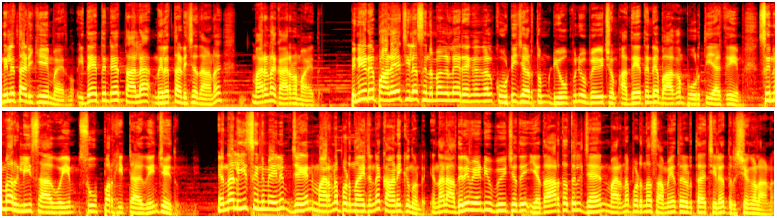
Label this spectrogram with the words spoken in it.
നിലത്തടിക്കുകയുമായിരുന്നു. ഇദ്ദേഹത്തിന്റെ തല നിലത്തടിച്ചതാണ് മരണകാരണമായത്. പിന്നീട് പഴയ ചില സിനിമകളിലെ രംഗങ്ങൾ കൂട്ടിച്ചേർത്തും ഡ്യൂപ്പിന് ഉപയോഗിച്ചും അദ്ദേഹത്തിന്റെ ഭാഗം പൂർത്തിയാക്കുകയും സിനിമ റിലീസാകുകയും സൂപ്പർ ഹിറ്റാകുകയും ചെയ്തു. എന്നാൽ ഈ സിനിമയിലും ജയൻ മരണപ്പെടുന്നതായിട്ട് തന്നെ കാണിക്കുന്നുണ്ട്. എന്നാൽ അതിനുവേണ്ടി ഉപയോഗിച്ചത് യഥാർത്ഥത്തിൽ ജയൻ മരണപ്പെടുന്ന സമയത്ത് എടുത്ത ചില ദൃശ്യങ്ങളാണ്.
